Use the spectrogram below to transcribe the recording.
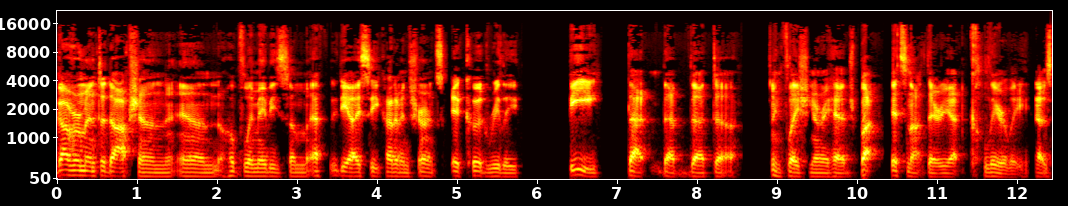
government adoption and hopefully maybe some FDIC kind of insurance. It could really be that that that uh, inflationary hedge, but it's not there yet. Clearly, as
